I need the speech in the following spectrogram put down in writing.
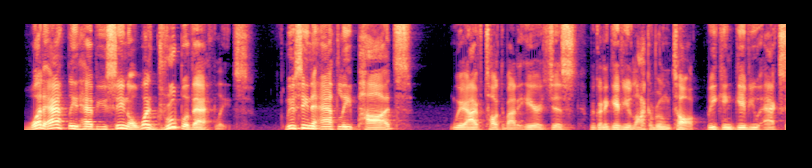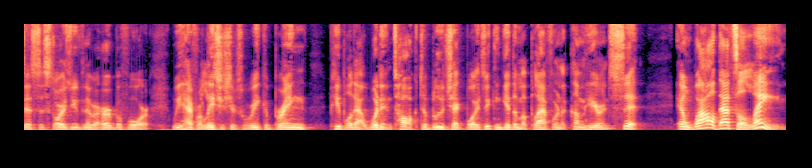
What athlete have you seen, or what group of athletes? We've seen the athlete pods, where I've talked about it here. It's just we're going to give you locker room talk. We can give you access to stories you've never heard before. We have relationships where we could bring people that wouldn't talk to blue check boys. We can give them a platform to come here and sit. And while that's a lane,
